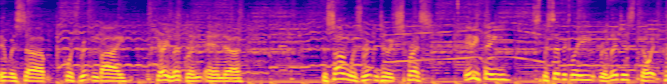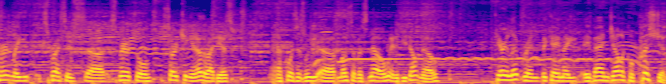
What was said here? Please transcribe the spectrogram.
it was uh, of course written by Kerry Livgren, and uh, the song was written to express anything specifically religious, though it currently expresses uh, spiritual searching and other ideas. And of course, as we uh, most of us know, and if you don't know, Kerry Livgren became a evangelical Christian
